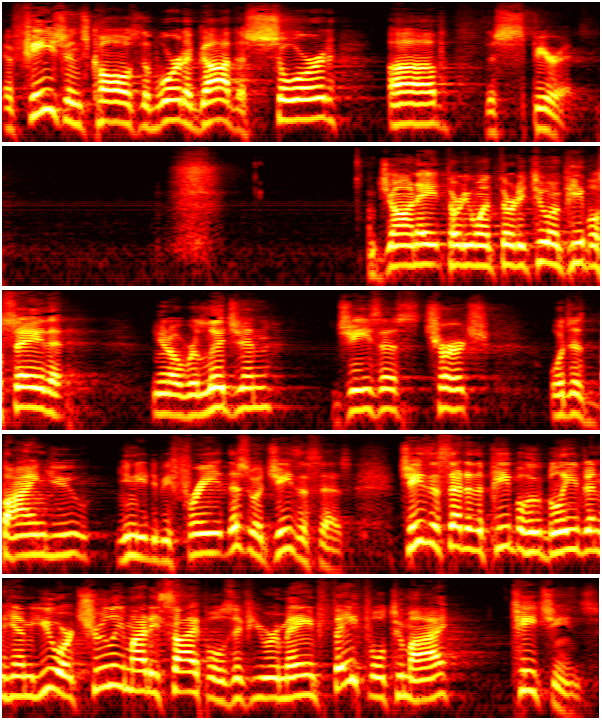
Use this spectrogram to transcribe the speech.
Ephesians calls the Word of God the sword of the Spirit. John 8, 31, 32, and people say that, you know, religion, Jesus, church will just bind you. You need to be free. This is what Jesus says. Jesus said to the people who believed in him, You are truly my disciples if you remain faithful to my teachings.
